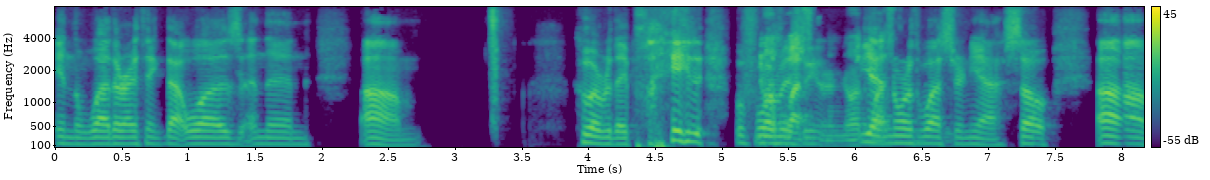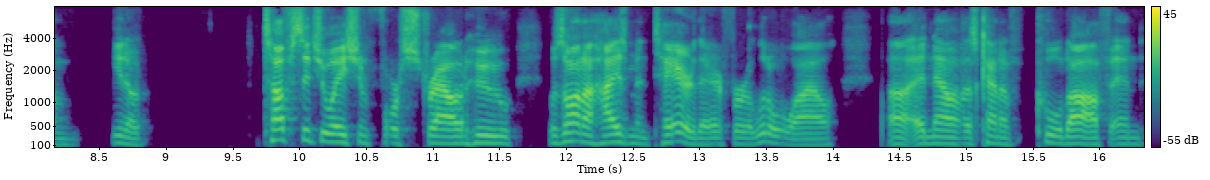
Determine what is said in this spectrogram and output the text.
in the weather, I think that was, and then um, whoever they played before Northwestern, Michigan. Northwestern. Yeah, Northwestern. Yeah. So, um, you know, tough situation for Stroud, who was on a Heisman tear there for a little while, uh, and now has kind of cooled off. And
